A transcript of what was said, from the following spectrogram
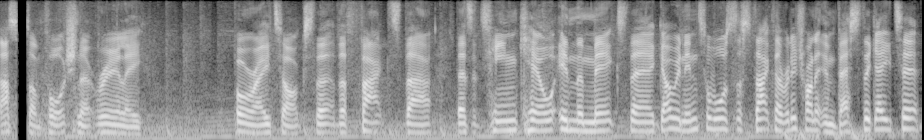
That's unfortunate, really. For Atox. The, the fact that there's a team kill in the mix, they're going in towards the stack, they're really trying to investigate it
